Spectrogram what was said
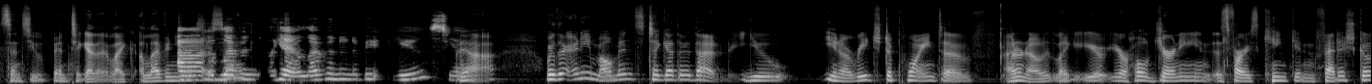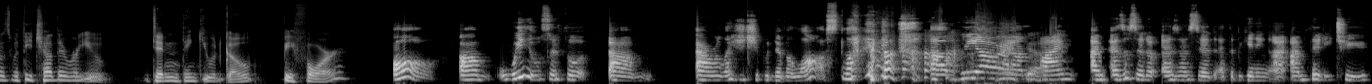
since you've been together? Like eleven years? Uh, eleven, yeah, eleven and a bit years. Yeah. Yeah. Were there any moments together that you you know reached a point of I don't know, like your your whole journey as far as kink and fetish goes with each other, where you didn't think you would go before? Oh, um, we also thought um, our relationship would never last. Like um, we are, um, yeah. I'm, I'm, as I said, as I said at the beginning, I, am 32.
